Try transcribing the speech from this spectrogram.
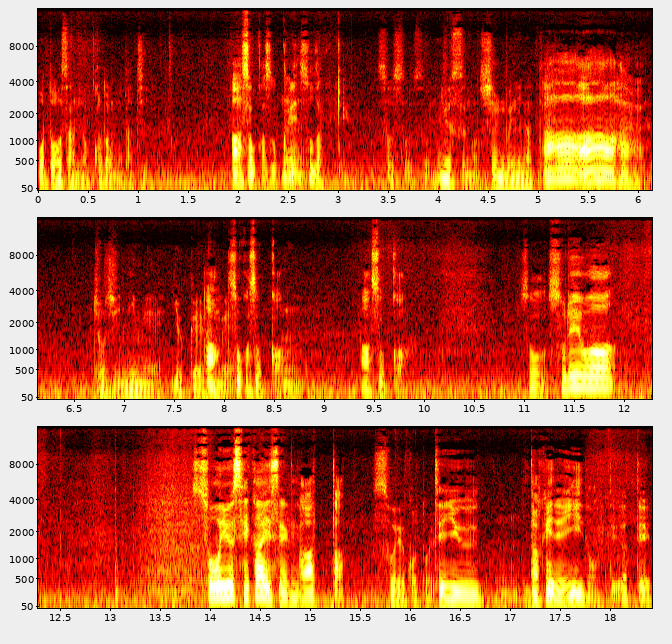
お父さんの子供たち。あそっかそっか、えうん。そうだっけ？そうそうそう。ニュースの新聞になってあーあーはいはい。女児2名行方あ不明。そっかそっか、うん。あそっか。そうそれはそういう世界線があったっそういうことよ。ていうだけでいいのってだって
